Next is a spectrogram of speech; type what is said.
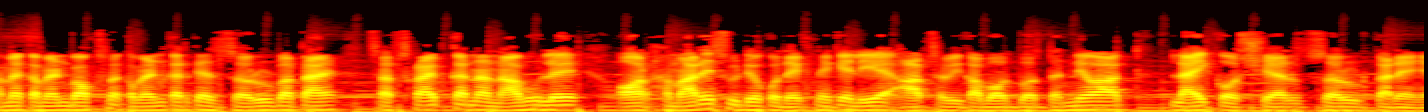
हमें कमेंट बॉक्स में कमेंट करके ज़रूर बताएँ। सब्सक्राइब करना ना भूलें और हमारे इस वीडियो को देखने के लिए आप सभी का बहुत बहुत धन्यवाद। लाइक और शेयर ज़रूर करें।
